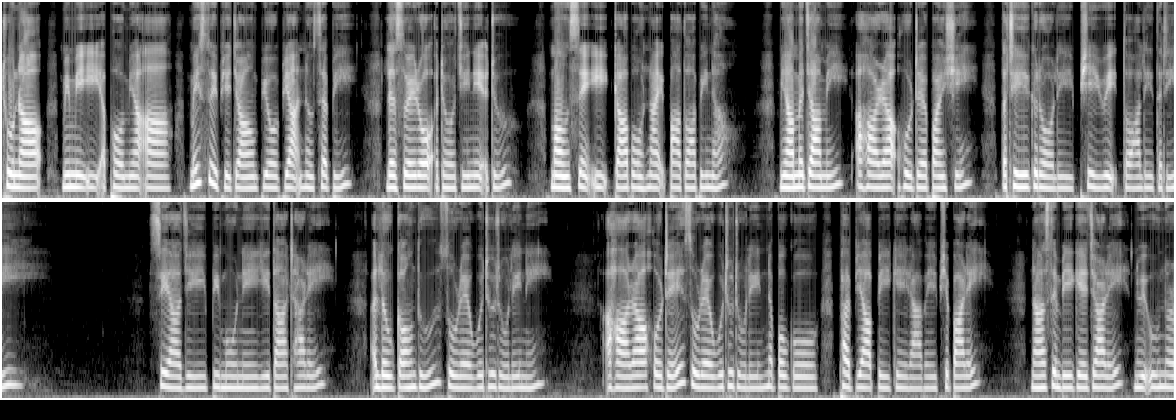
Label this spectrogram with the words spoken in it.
ထို့နောက်မိမိ၏အဖော်များအားမိတ်ဆွေဖြစ်ကြောင်းပြောပြနှုတ်ဆက်ပြီးလက်ဆွဲတော်အတော်ကြီးနှင့်အတူ မောင်စင်ဤကားပေါ်၌ပါသွားပြီးနောက်များမကြမီအာဟာရဟိုတယ်ပိုင်ရှင်တတိကတော်လေးဖြစ်၍သွားလေသည် ဆရာကြီးပီမိုနင်းရေးသားထားတဲ့အလုတ်ကောင်းသူဆိုတဲ့ဝတ္ထုတိုလေးနဲ့အာဟာရဟိုတယ်ဆိုတဲ့ဝတ္ထုတိုလေးနှစ်ပုဒ်ကိုဖတ်ပြပေးခဲ့တာပဲဖြစ်ပါတယ်။နားဆင်ပေးခဲ့ကြတဲ့ຫນွေဦးနရ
